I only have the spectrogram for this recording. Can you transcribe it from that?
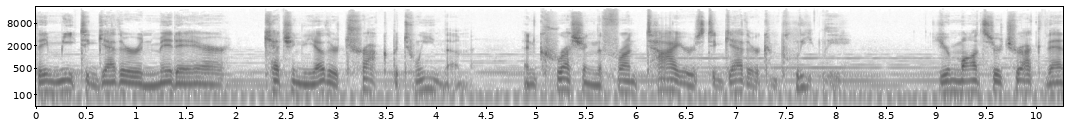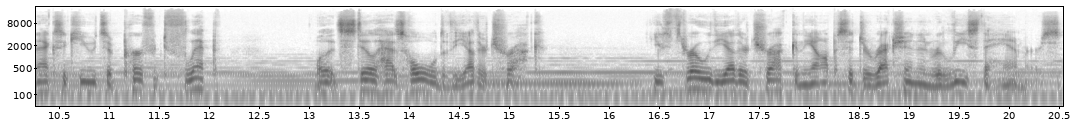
They meet together in midair, catching the other truck between them and crushing the front tires together completely. Your monster truck then executes a perfect flip while it still has hold of the other truck. You throw the other truck in the opposite direction and release the hammers.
